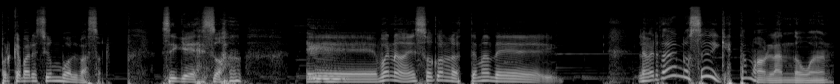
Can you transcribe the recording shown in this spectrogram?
Porque apareció un Bulbasaur. Así que eso. Eh, bueno, eso con los temas de... La verdad no sé de qué estamos hablando, weón.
